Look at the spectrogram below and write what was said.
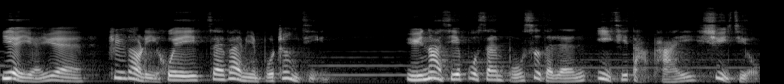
叶圆圆知道李辉在外面不正经，与那些不三不四的人一起打牌、酗酒、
